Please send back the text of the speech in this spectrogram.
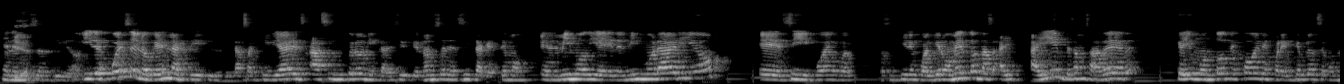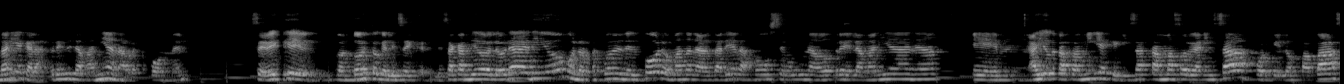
en ese sentido. Y después en lo que es las actividades asincrónicas, es decir, que no se necesita que estemos en el mismo día y en el mismo horario, eh, sí, pueden asistir en cualquier momento. Es más, ahí, empezamos a ver que hay un montón de jóvenes, por ejemplo, en secundaria, que a las 3 de la mañana responden. Se ve que con todo esto que les, les ha cambiado el horario, bueno, responden en el foro, mandan a la tarea a las 12, 1, 2, 3 de la mañana. Em, hay otras familias que quizás están más organizadas porque los papás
